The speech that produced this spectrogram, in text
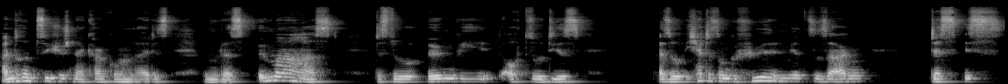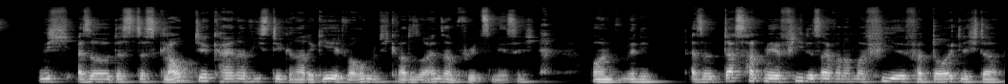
anderen psychischen Erkrankungen leidest, wenn du das immer hast, dass du irgendwie auch so dieses, also ich hatte so ein Gefühl in mir zu sagen, das ist nicht, also das, das glaubt dir keiner, wie es dir gerade geht, warum du dich gerade so einsam fühlst mäßig. Und wenn ich also das hat mir vieles einfach nochmal viel verdeutlichter,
